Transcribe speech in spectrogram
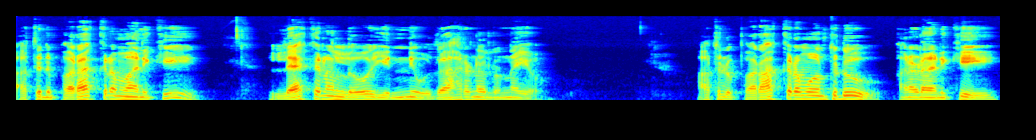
అతని పరాక్రమానికి లేఖనంలో ఎన్ని ఉదాహరణలు ఉన్నాయో అతడు పరాక్రమవంతుడు అనడానికి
